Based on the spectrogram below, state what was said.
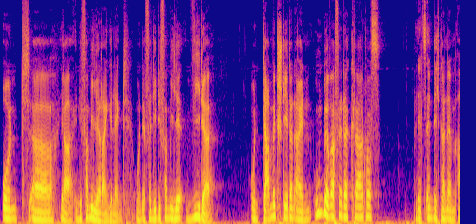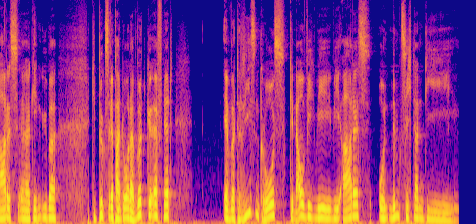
und äh, ja, in die Familie reingelenkt. Und er verliert die Familie wieder. Und damit steht dann ein unbewaffneter Kratos letztendlich dann einem Ares äh, gegenüber, die Büchse der Pandora wird geöffnet. Er wird riesengroß, genau wie, wie, wie Ares, und nimmt sich dann die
